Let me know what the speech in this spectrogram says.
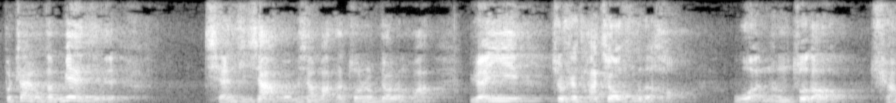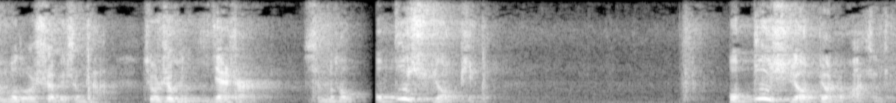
不占用它面积的前提下，我们想把它做成标准化。原因就是它交付的好，我能做到全部都是设备生产，就这么一件事儿，行不通。我不需要平，我不需要标准化生产。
